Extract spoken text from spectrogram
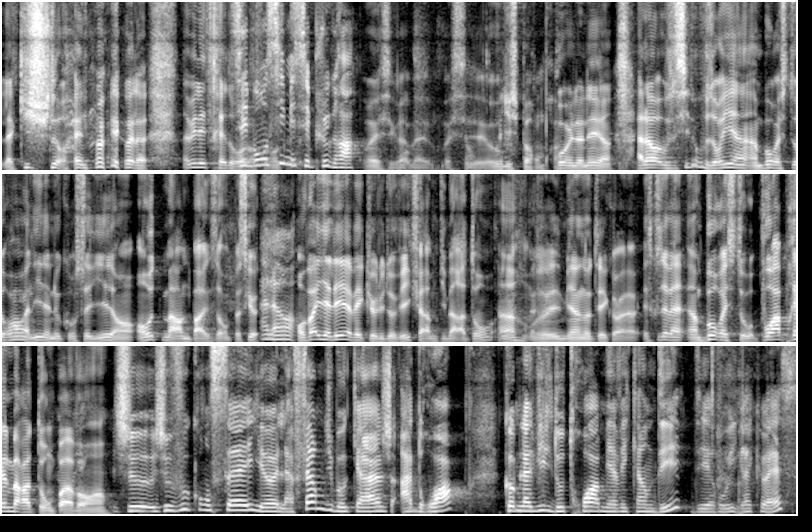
la quiche lorraine. Oui, voilà. Non, mais il est très drôle. C'est bon aussi, mais c'est plus gras. Ouais, c'est grave. bah, ouais, c'est du sport, on prend. point l'année. hein. Alors, sinon, vous auriez un, un beau restaurant, Aline, à nous conseiller en, en Haute-Marne, par exemple. Parce que Alors- on va y aller avec Ludovic, faire un petit marathon. Hein, vous avez bien noté, quoi. Est-ce que vous avez un, un beau resto? Pour après le marathon, pas avant. Hein. Je, je vous conseille euh, la ferme du Bocage à Troyes, comme la ville de Troyes, mais avec un D, D-R-O-Y-E-S.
